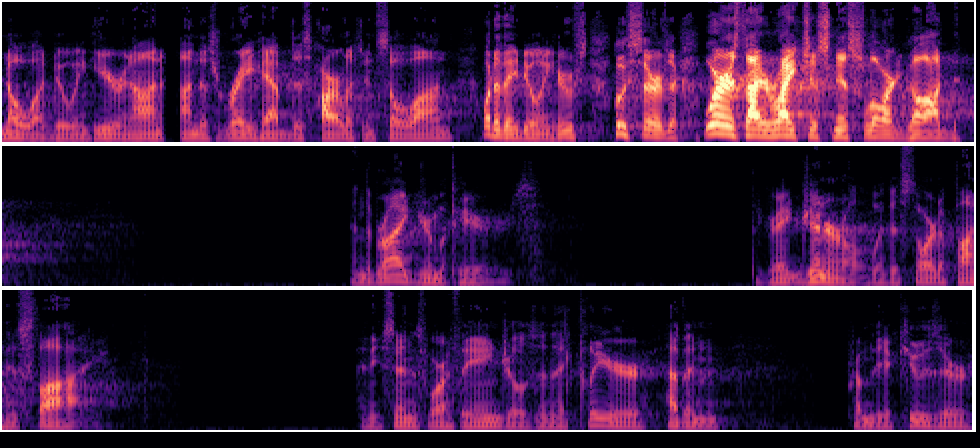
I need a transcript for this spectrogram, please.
Noah doing here and on, on this Rahab, this harlot, and so on? What are they doing here? Who, who serves her? Where is thy righteousness, Lord God? And the bridegroom appears, the great general with his sword upon his thigh. And he sends forth the angels, and they clear heaven from the accuser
